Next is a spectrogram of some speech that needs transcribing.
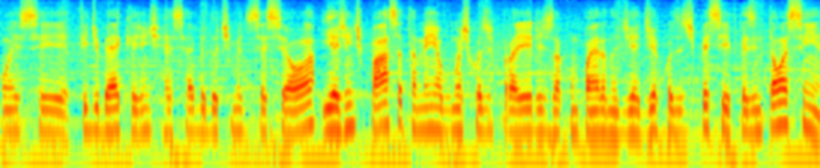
com esse feedback que a gente recebe do time do CCO e a gente passa também algumas coisas para eles acompanhar no dia a dia, coisas específicas. Então, assim,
